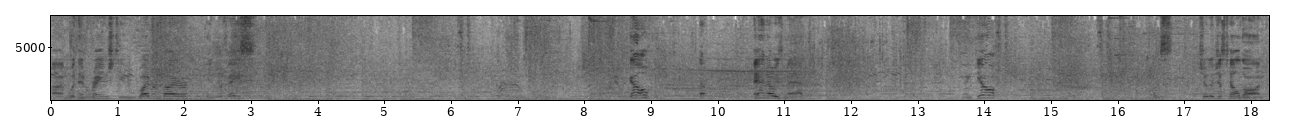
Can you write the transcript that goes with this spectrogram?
I'm within range to Wyvern Fire in your face. There we go. And now he's mad. Thank you. Oops. Should have just held on.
